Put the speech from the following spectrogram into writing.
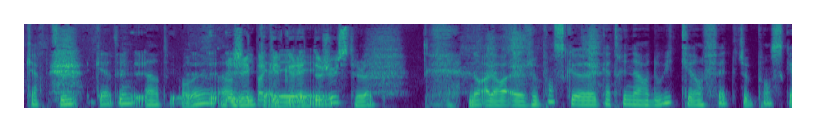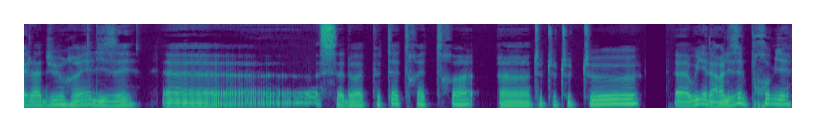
Catherine, Catherine Hardwick. Ouais, J'ai pas quelques est- lettres de juste Non, alors euh, je pense que Catherine Hardwick, en fait, je pense qu'elle a dû réaliser. Euh, ça doit peut-être être. Euh, tu, tu, tu, tu. Euh, oui, elle a réalisé le premier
